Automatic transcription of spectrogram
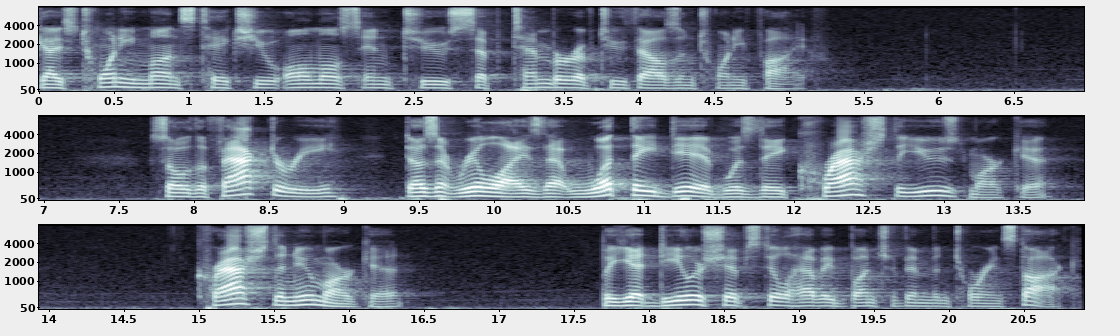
Guys, 20 months takes you almost into September of 2025. So the factory doesn't realize that what they did was they crashed the used market, crashed the new market, but yet dealerships still have a bunch of inventory in stock.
